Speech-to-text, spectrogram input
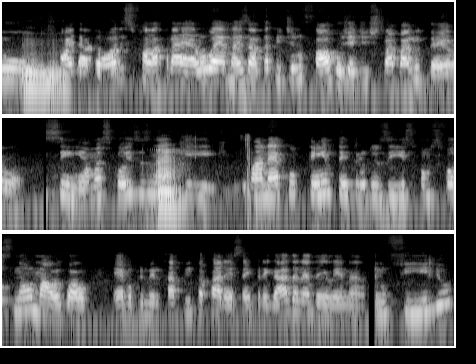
o uhum. pai da Doris falar para ela, ué, mas ela tá pedindo folga, hoje é dia de trabalho dela. Sim, é umas coisas, né, é. que, que, o Maneco tenta introduzir isso como se fosse normal, igual é, no primeiro capítulo aparece a empregada, né, da Helena tendo filho,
